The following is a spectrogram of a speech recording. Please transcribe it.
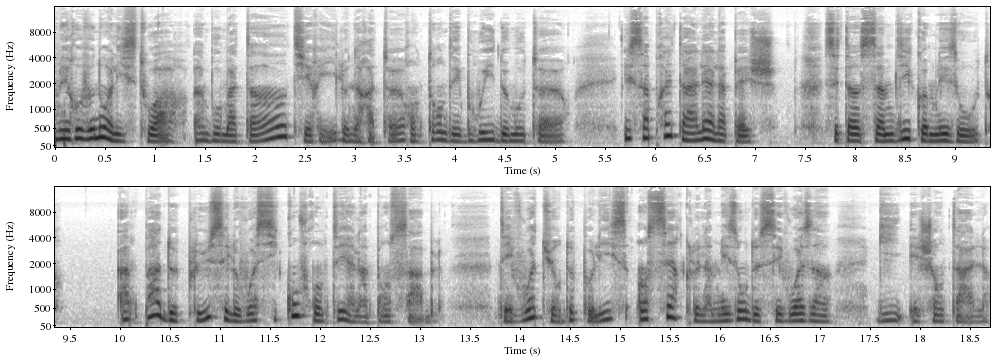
Mais revenons à l'histoire. Un beau matin, Thierry, le narrateur, entend des bruits de moteur. Il s'apprête à aller à la pêche. C'est un samedi comme les autres. Un pas de plus et le voici confronté à l'impensable. Des voitures de police encerclent la maison de ses voisins, Guy et Chantal.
